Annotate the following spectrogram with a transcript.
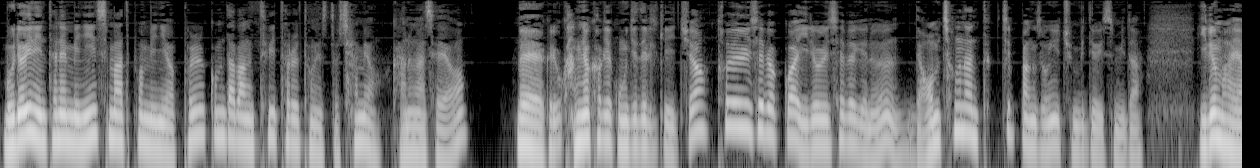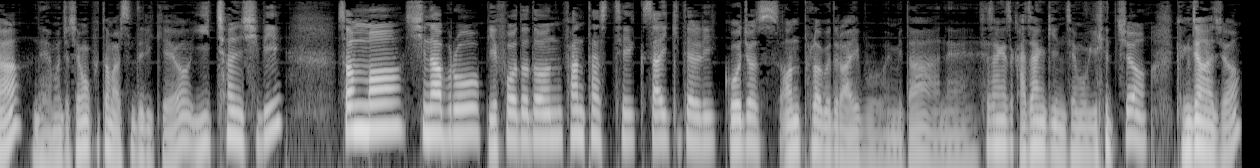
무료인 인터넷 미니, 스마트폰 미니 어플, 꿈다방 트위터를 통해서도 참여 가능하세요. 네, 그리고 강력하게 공지드릴 게 있죠. 토요일 새벽과 일요일 새벽에는 네, 엄청난 특집 방송이 준비되어 있습니다. 이름하야, 네, 먼저 제목부터 말씀드릴게요. 2012 Summer, 시나브로, Before the Dawn, Fantastic, Psychedelic, Gorgeous, Unplugged Live입니다. 네, 세상에서 가장 긴 제목이겠죠? 굉장하죠?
